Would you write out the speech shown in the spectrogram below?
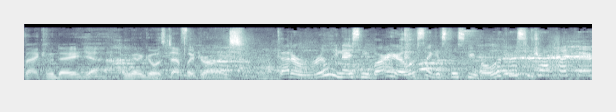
back in the day. Yeah, I'm gonna go with definitely drawings. Got a really nice new bar here. It looks like it's supposed to be roller coaster track back there,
